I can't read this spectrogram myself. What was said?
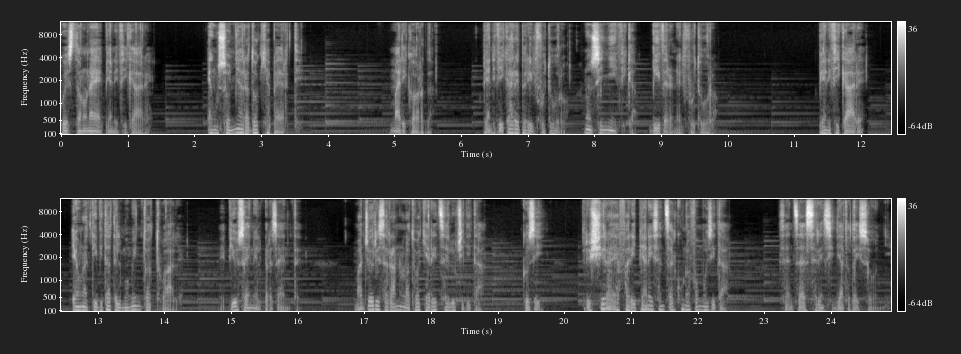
questo non è pianificare, è un sognare ad occhi aperti. Ma ricorda, pianificare per il futuro non significa vivere nel futuro. Pianificare è un'attività del momento attuale e più sei nel presente, maggiori saranno la tua chiarezza e lucidità. Così riuscirai a fare i piani senza alcuna famosità, senza essere insidiato dai sogni.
